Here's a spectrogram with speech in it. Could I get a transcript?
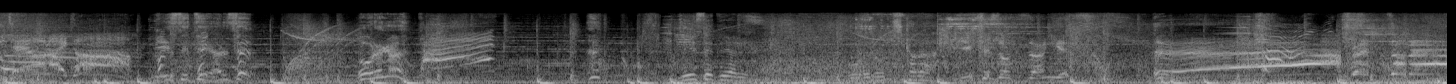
テオライト見せてやるぜ俺が見せてやる。俺の力。行くぞ残月ぶっ飛べ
